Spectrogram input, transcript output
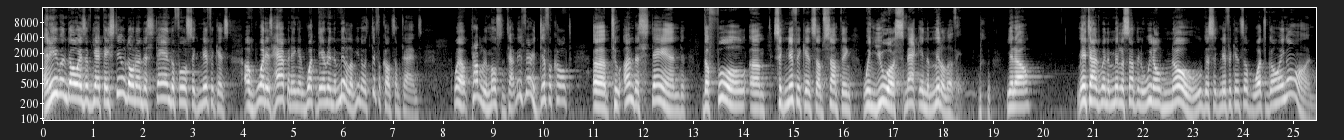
And even though, as of yet, they still don't understand the full significance of what is happening and what they're in the middle of. You know, it's difficult sometimes. Well, probably most of the time. It's very difficult uh, to understand the full um, significance of something when you are smack in the middle of it. you know? Many times we're in the middle of something we don't know the significance of what's going on.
